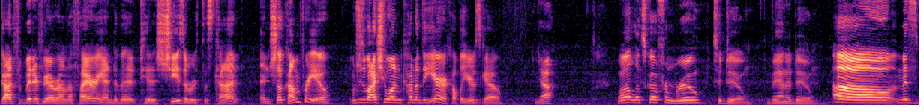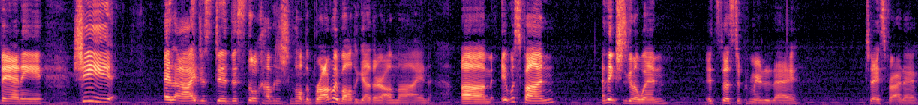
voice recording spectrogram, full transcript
God forbid if you're ever on the firing end of it, because she's a ruthless cunt, and she'll come for you. Which is why she won Cunt of the Year a couple years ago. Yeah. Well, let's go from Rue to Do. Vanadu. Oh, Miss Vanny. She and I just did this little competition called the Broadway Ball together online. Um, it was fun. I think she's gonna win. It's supposed to premiere today. Today's Friday.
